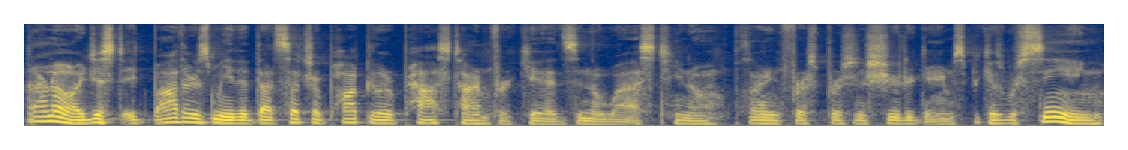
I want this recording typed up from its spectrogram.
I don't know. I just it bothers me that that's such a popular pastime for kids in the West. You know, playing first-person shooter games because we're seeing,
